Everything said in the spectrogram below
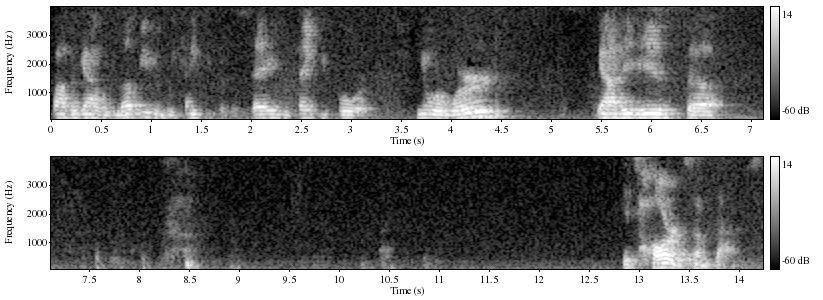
Father God, we love you and we thank you for this day. We thank you for your word. God, it is. Uh, it's hard sometimes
